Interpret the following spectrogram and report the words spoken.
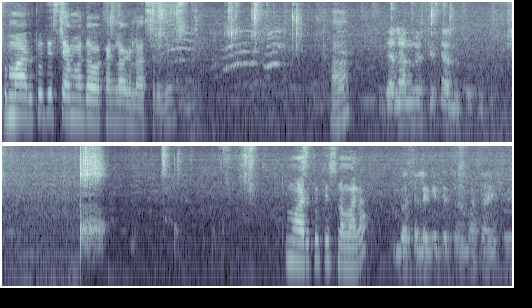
तू मारत होतीस त्यामुळे दवाखाना लागला असेल गे. हा? ते मारत होतीस ना मला? बसलं की तिथं बसायचं.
